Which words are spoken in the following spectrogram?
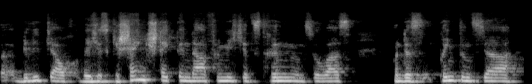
äh, beliebt ja auch, welches Geschenk steckt denn da für mich jetzt drin und sowas? Und das bringt uns ja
